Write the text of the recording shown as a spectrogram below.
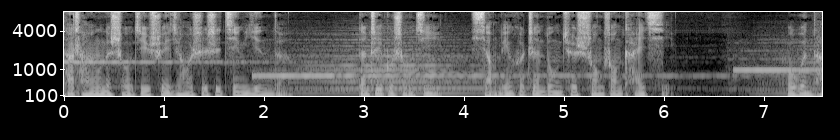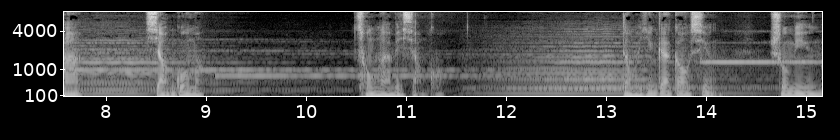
他常用的手机睡觉时是静音的，但这部手机响铃和震动却双双开启。我问他，想过吗？从来没想过。但我应该高兴，说明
